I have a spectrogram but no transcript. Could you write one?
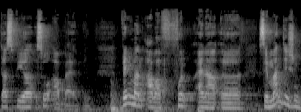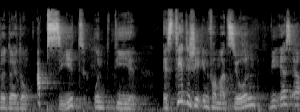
dass wir so arbeiten. Wenn man aber von einer äh, semantischen Bedeutung absieht und die ästhetische Information, wie er es er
